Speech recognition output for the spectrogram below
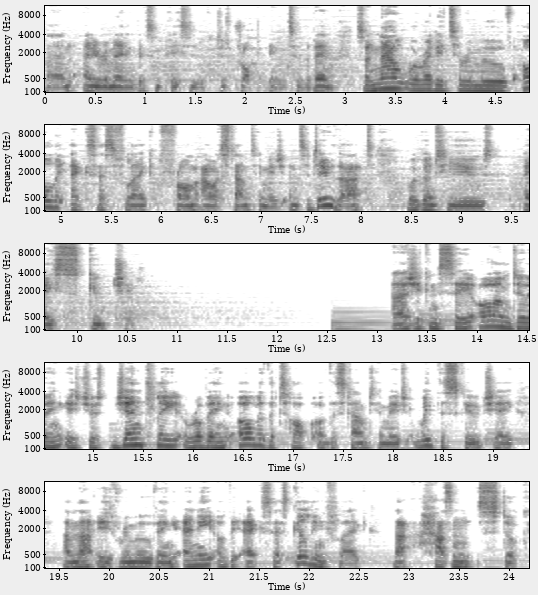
and any remaining bits and pieces we can just drop into the bin. So now we're ready to remove all the excess flake from our stamped image and to do that we're going to use a scoochie. And as you can see, all I'm doing is just gently rubbing over the top of the stamped image with the scoochie, and that is removing any of the excess gilding flake that hasn't stuck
